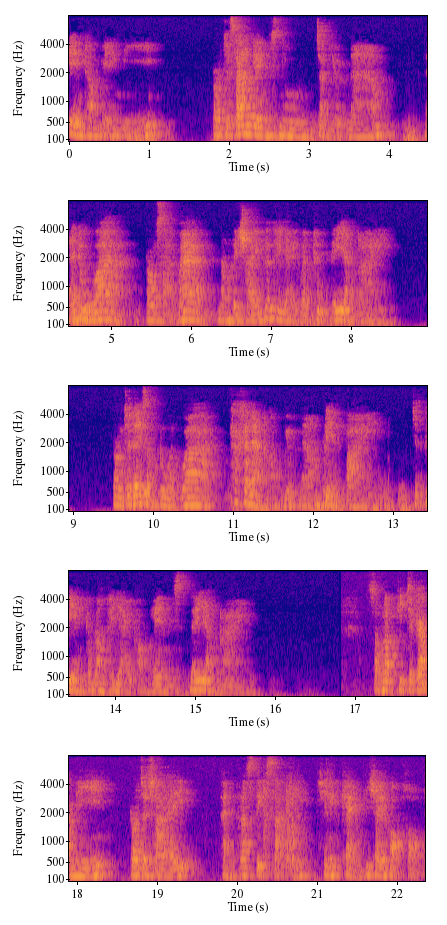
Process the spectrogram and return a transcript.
เองทำเองนี้ เราจะสร้างเลนส์นูนจากหยดน้ำและดูว่าเราสามารถนำไปใช้เพื่อขยายวัตถุได้อย่างไร เราจะได้สำรวจว่าถ้าขนาดของหยดน้ำเปลี่ยนไป จะเปลี่ยนกำลังขยายของเลนส์ได้อย่างไรสำหรับกิจกรรมนี้เราจะใช้แผ่นพลาสติกใสชนิดแข็งที่ใช้ห่อของ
